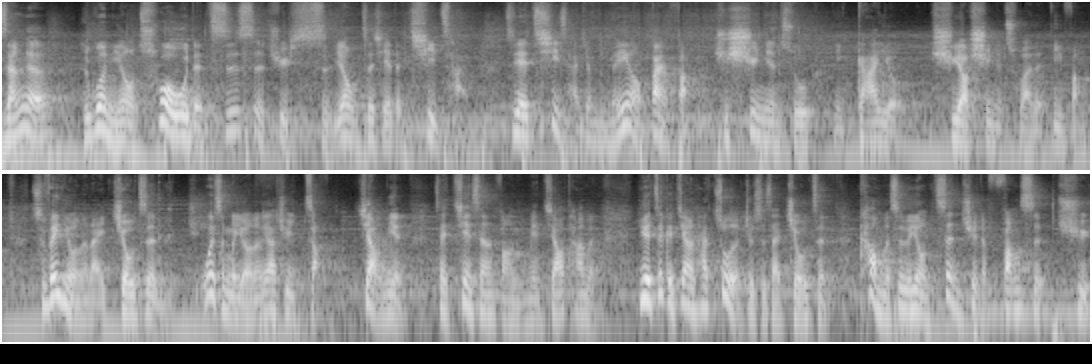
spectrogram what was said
然而，如果你用错误的姿势去使用这些的器材，这些器材就没有办法去训练出你该有需要训练出来的地方。除非有人来纠正你。为什么有人要去找教练在健身房里面教他们？因为这个教练他做的就是在纠正，看我们是不是用正确的方式去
